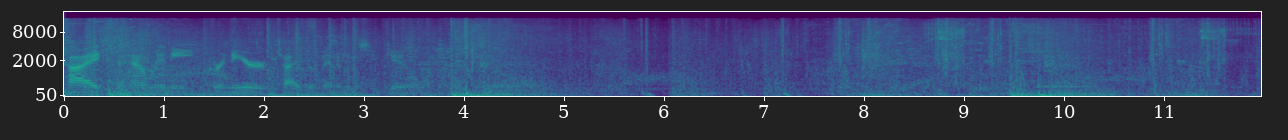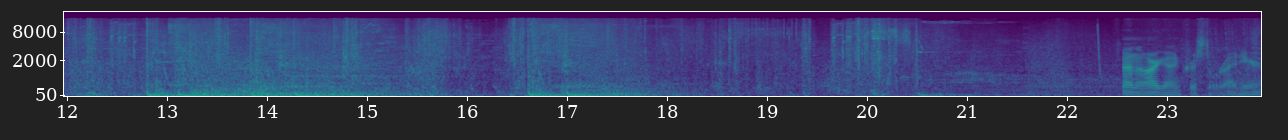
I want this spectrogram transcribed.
tied to how many Grineer type of enemies you kill. Found an argon crystal right here.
